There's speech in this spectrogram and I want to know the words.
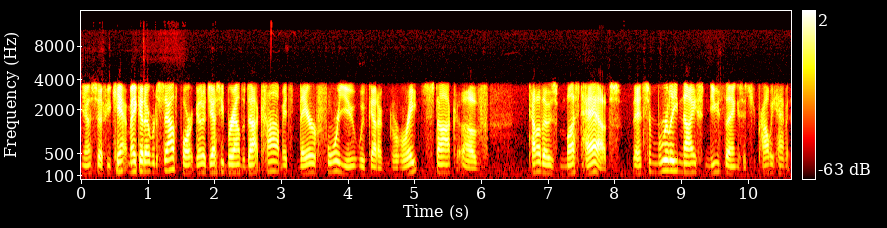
You know, so if you can't make it over to South Park, go to jessebrowns.com. It's there for you. We've got a great stock of kind of those must-haves and some really nice new things that you probably haven't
